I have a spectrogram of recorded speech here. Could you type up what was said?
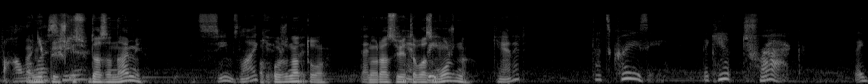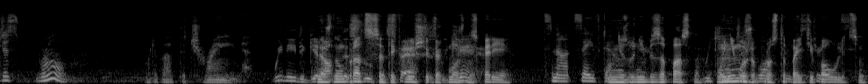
follow Они us пришли сюда за нами? It seems like it, Похоже на то. Но разве это возможно? Can it? That's crazy. They can't track. They just roam. What about the train? Нужно убраться с этой крыши как можно скорее. It's not safe down Внизу небезопасно. Мы не можем просто пойти по улицам.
